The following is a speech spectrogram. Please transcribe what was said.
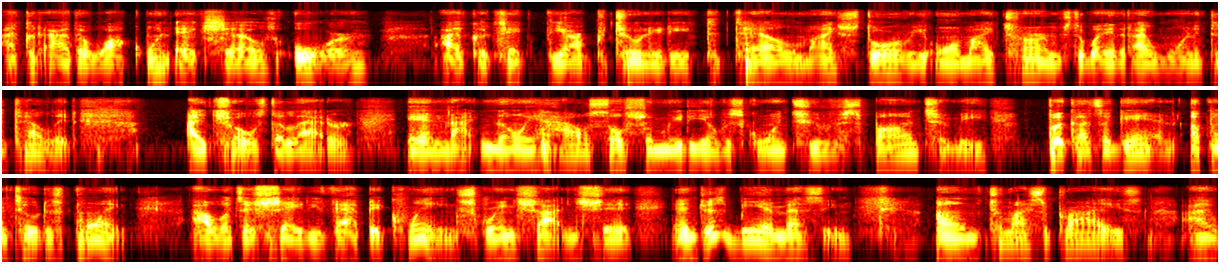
I could either walk on eggshells or I could take the opportunity to tell my story on my terms the way that I wanted to tell it. I chose the latter and not knowing how social media was going to respond to me because again, up until this point, I was a shady vapid queen, screenshotting shit and just being messy. Um, to my surprise, I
